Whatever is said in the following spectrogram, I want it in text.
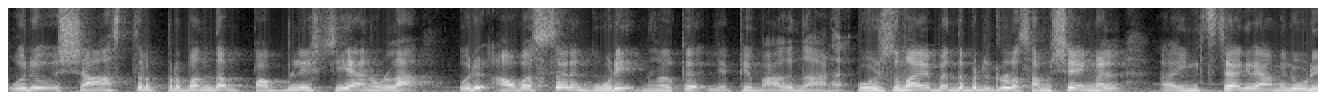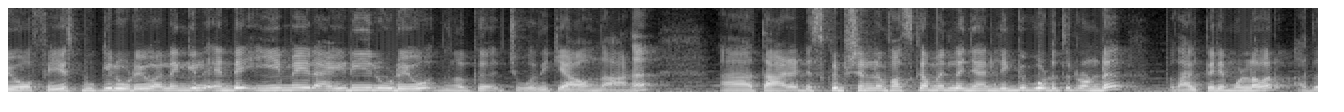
ഒരു ശാസ്ത്ര പ്രബന്ധം പബ്ലിഷ് ചെയ്യാനുള്ള ഒരു അവസരം കൂടി നിങ്ങൾക്ക് ലഭ്യമാകുന്നതാണ്. കോഴ്സുമായി ബന്ധപ്പെട്ടിട്ടുള്ള സംശയങ്ങൾ ഇൻസ്റ്റാഗ്രാമിലൂടെയോ ഫേസ്ബുക്കിലൂടെയോ അല്ലെങ്കിൽ എന്റെ ഇമെയിൽ ഐ ഡിയിലൂടെയോ നിങ്ങൾക്ക് ചോദിക്കാവുന്നതാണ്. താഴെ ഡിസ്ക്രിപ്ഷനിലും ഫസ്റ്റ് കമന്റിലും ഞാൻ ലിങ്ക് കൊടുത്തിട്ടുണ്ട്. അപ്പോൾ താല്പര്യമുള്ളവർ അത്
